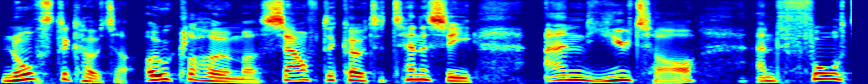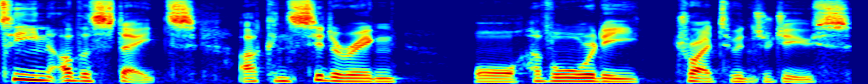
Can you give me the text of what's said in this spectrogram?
North Dakota, Oklahoma, South Dakota, Tennessee, and Utah, and 14 other states are considering or have already tried to introduce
